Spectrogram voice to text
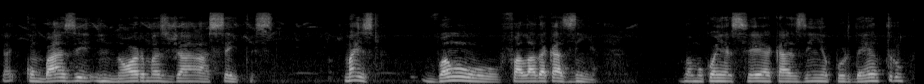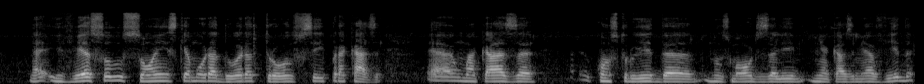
né, com base em normas já aceitas. Mas Vamos falar da casinha. Vamos conhecer a casinha por dentro né, e ver soluções que a moradora trouxe para casa. É uma casa construída nos moldes ali Minha Casa Minha Vida,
